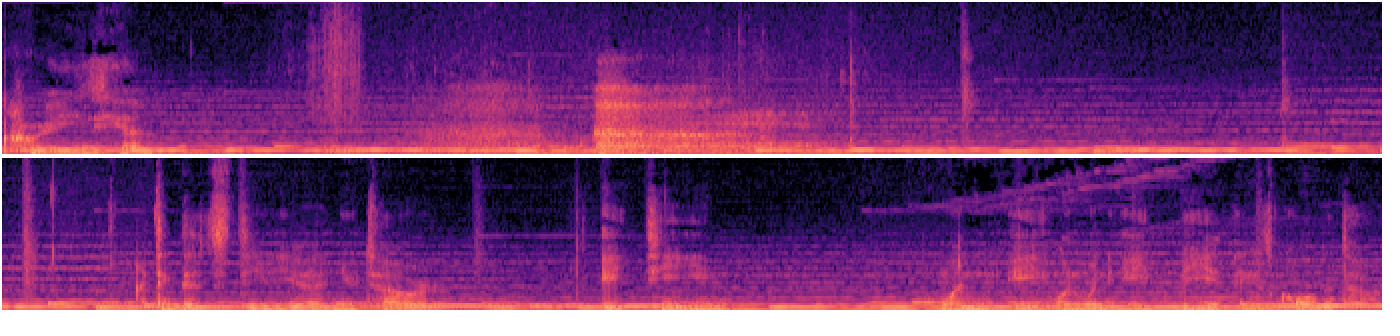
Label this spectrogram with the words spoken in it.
Crazy, huh? I think that's the uh, new tower. 18 18118B, I think it's called the tower.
